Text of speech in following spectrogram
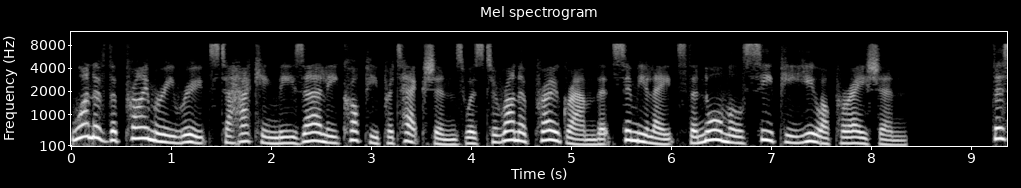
One of the primary routes to hacking these early copy protections was to run a program that simulates the normal CPU operation. The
